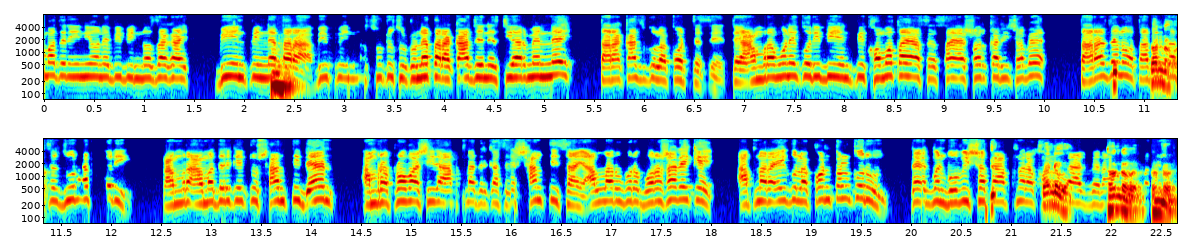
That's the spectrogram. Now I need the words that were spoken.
আমাদের ইউনিয়নে বিভিন্ন জায়গায় বিএনপি নেতারা বিভিন্ন ছোট ছোট নেতারা কাজ এনে চেয়ারম্যান নেই তারা কাজগুলা করতেছে। তো আমরা মনে করি বিএনপি ক্ষমতায় আছে ছায়া সরকার হিসাবে তারা যেন তাদের। কাছে জুরাত করি। আমরা আমাদেরকে একটু শান্তি দেন আমরা প্রবাসীরা আপনাদের কাছে শান্তি চাই আল্লাহর উপরে ভরসা রেখে আপনারা এইগুলা কন্ট্রোল করুন। দেখবেন ভবিষ্যতে আপনারা ক্ষমতা আসবেন। ধন্যবাদ ধন্যবাদ।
